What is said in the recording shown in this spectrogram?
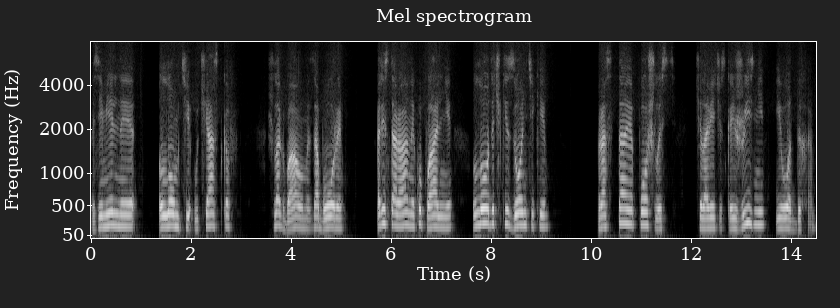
Земельные ломти участков, шлагбаумы, заборы, рестораны, купальни, лодочки, зонтики. Простая пошлость человеческой жизни и отдыха.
